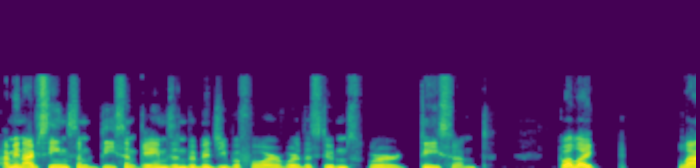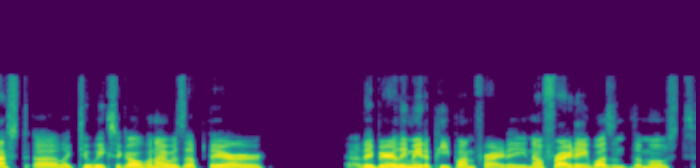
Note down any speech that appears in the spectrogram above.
I mean, I've seen some decent games in Bemidji before where the students were decent, but like last uh like 2 weeks ago when I was up there uh, they barely made a peep on Friday. Now Friday wasn't the most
